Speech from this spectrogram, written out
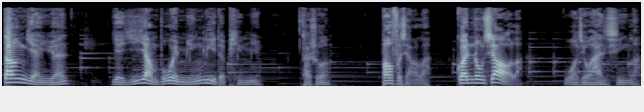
当演员，也一样不为名利的拼命。他说：“包袱响了，观众笑了，我就安心了。”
